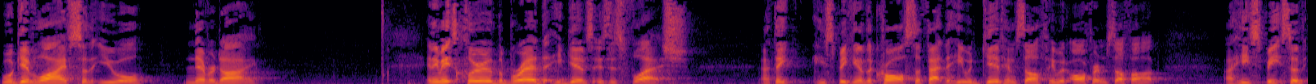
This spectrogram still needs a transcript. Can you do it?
will give life so that you will never die. And he makes clear the bread that he gives is his flesh. I think he's speaking of the cross, the fact that he would give himself, he would offer himself up. Uh, he speaks of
